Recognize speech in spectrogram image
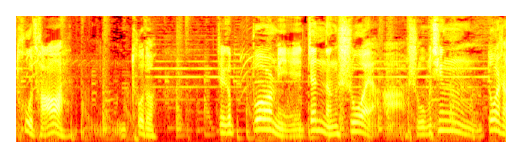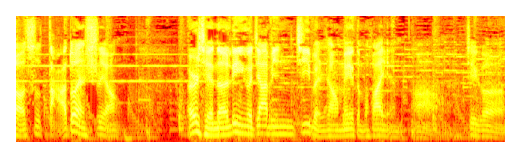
吐槽啊，吐吐，这个波米真能说呀啊，数不清多少次打断石阳，而且呢，另一个嘉宾基本上没怎么发言啊。这个，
